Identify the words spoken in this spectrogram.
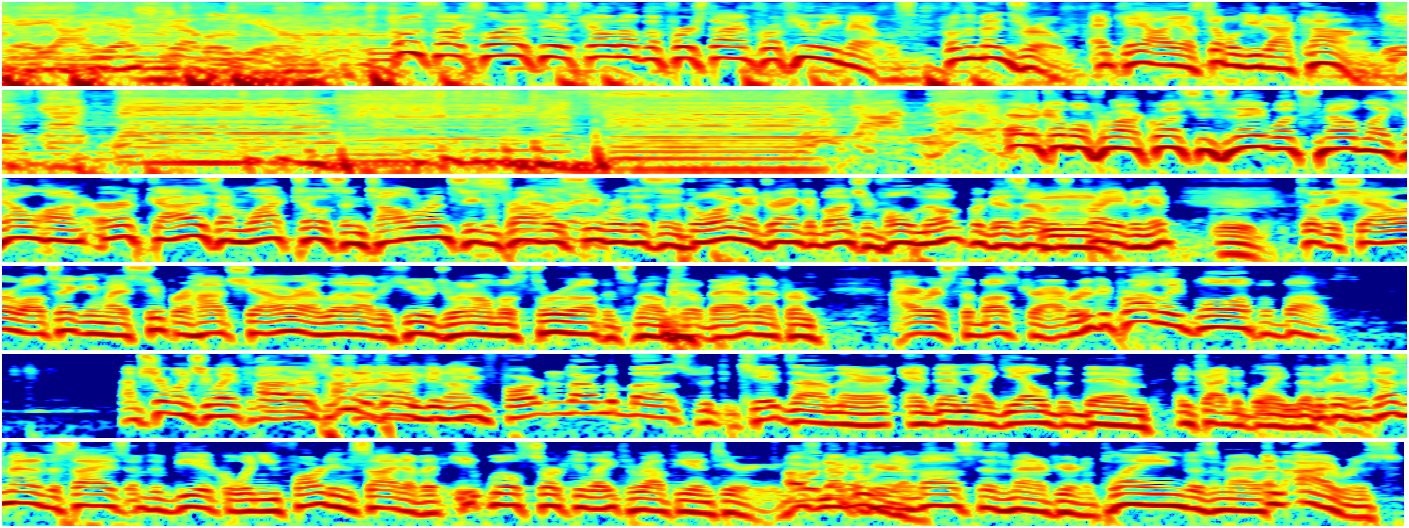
KISW. Who Sucks Less is coming up the first time for a few emails from the men's room at KISW.com. You've got And a couple from our questions today. What smelled like hell on earth, guys? I'm lactose intolerant, so you can probably see where this is going. I drank a bunch of whole milk because I was mm. craving it. Dude. Took a shower while taking my super hot shower. I let out a huge one, almost threw up. It smelled so bad. That from Iris, the bus driver, who could probably blow up a bus. I'm sure once you wait for the Iris, how many times have you farted on the bus with the kids on there and then like yelled at them and tried to blame them? Because it doesn't matter the size of the vehicle. When you fart inside of it, it will circulate throughout the interior. Doesn't Oh, it matter if you're in a bus. Doesn't matter if you're in a plane. Doesn't matter. and Iris,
